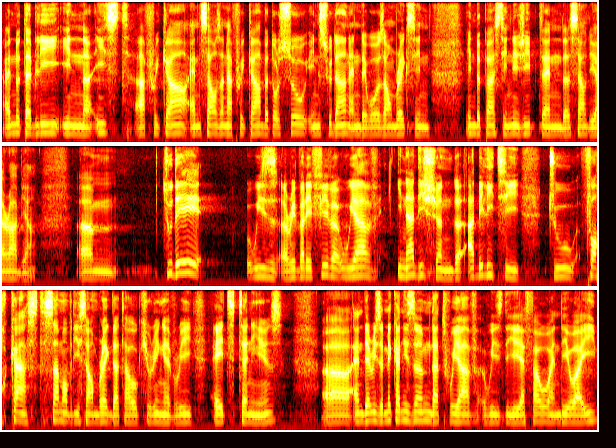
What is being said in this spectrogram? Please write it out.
and notably in uh, East Africa and Southern Africa, but also in Sudan, and there was outbreaks in, in the past in Egypt and uh, Saudi Arabia. Um, today, with Rift Valley fever, we have, in addition, the ability to forecast some of these outbreaks that are occurring every eight, 10 years. Uh, and there is a mechanism that we have with the FAO and the OIE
